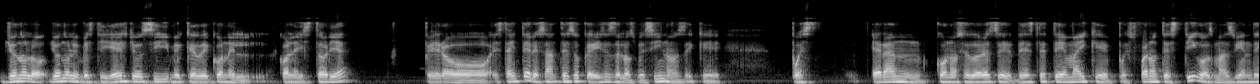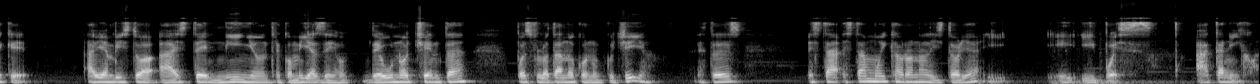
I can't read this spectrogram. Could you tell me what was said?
yo no lo, yo no lo investigué, yo sí me quedé con, el, con la historia, pero está interesante eso que dices de los vecinos, de que pues eran conocedores de, este tema y que pues fueron testigos más bien de que habían visto a, este niño, entre comillas, de, de 1,80 pues flotando con un cuchillo. Entonces, está, está muy cabrona la historia y, y, pues, a canijo.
